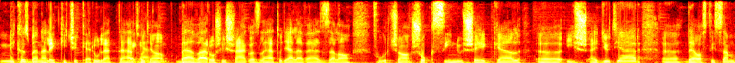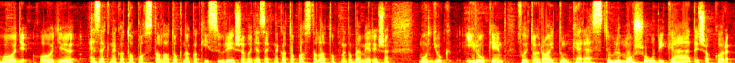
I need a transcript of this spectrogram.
miközben elég kicsi kerület, tehát Igen. hogy a belvárosiság az lehet, hogy eleve ezzel a furcsa sokszínűséggel ö, is együtt jár, ö, de azt hiszem, hogy, hogy ezeknek a tapasztalatoknak a kiszűrése, vagy ezeknek a tapasztalatoknak a bemérése mondjuk íróként folyton rajtunk keresztül mosódik át, és akkor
